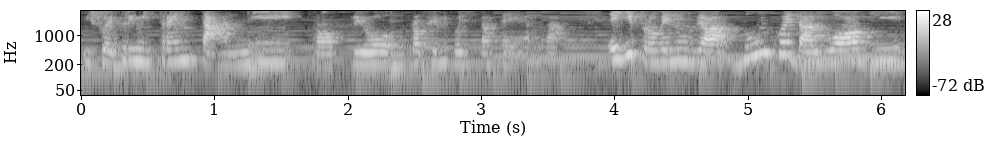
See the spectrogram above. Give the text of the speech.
i suoi primi 30 anni proprio, proprio in questa terra. Egli proveniva dunque da luoghi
